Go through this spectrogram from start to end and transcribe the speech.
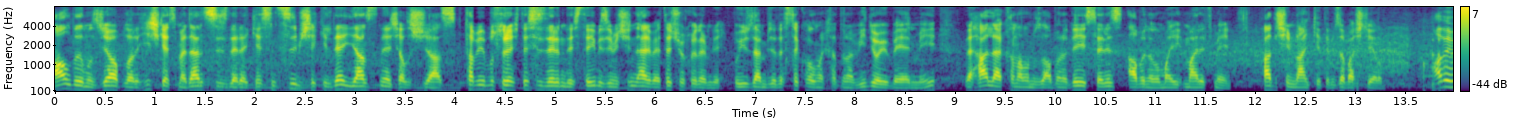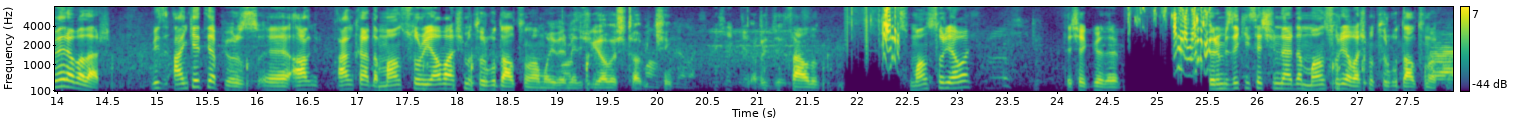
aldığımız cevapları hiç kesmeden sizlere kesintisiz bir şekilde yansıtmaya çalışacağız. Tabii bu süreçte sizlerin desteği bizim için elbette çok önemli. Bu yüzden bize destek olmak adına videoyu beğenmeyi ve hala kanalımıza abone değilseniz abone olmayı ihmal etmeyin. Hadi şimdi anketimize başlayalım. Abi merhabalar. Biz anket yapıyoruz. Ee, An- Ankara'da Mansur Yavaş mı Turgut Altınok'a mı oy vermeyi Mansur? Yavaş tabii ki. Teşekkür ederim. Sağ olun. Mansur Yavaş mı? Teşekkür ederim. Önümüzdeki seçimlerde Mansur Yavaş mı Turgut Altınok mu?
